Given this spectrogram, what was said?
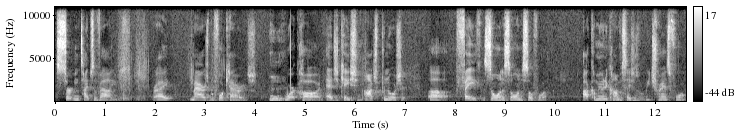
certain types of values, right? Marriage before carriage, work hard, education, entrepreneurship, uh, faith, so on and so on and so forth. Our community conversations will be transformed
